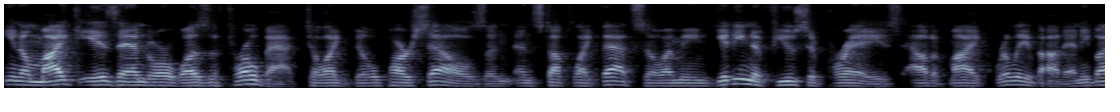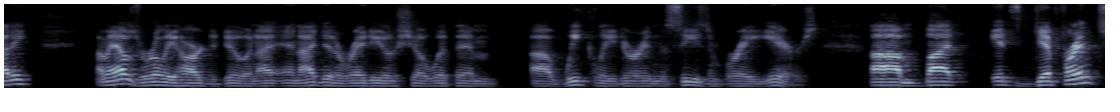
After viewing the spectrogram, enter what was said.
you know, Mike is and or was a throwback to like Bill Parcells and and stuff like that. So, I mean, getting effusive praise out of Mike, really about anybody, I mean, that was really hard to do. And I and I did a radio show with him uh, weekly during the season for eight years. Um, but it's different.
